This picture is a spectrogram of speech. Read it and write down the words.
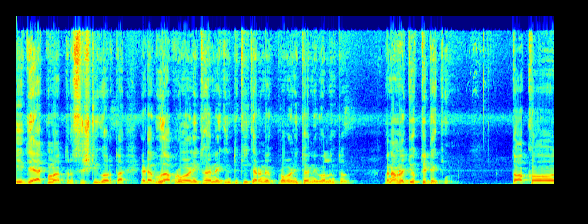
ই যে একমাত্র সৃষ্টিকর্তা, এটা ভুয়া প্রমাণিত হয় না কিন্তু কী কারণে প্রমাণিত হয় না বলেন তো? মানে আমরা যুক্তিটা কি? তখন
